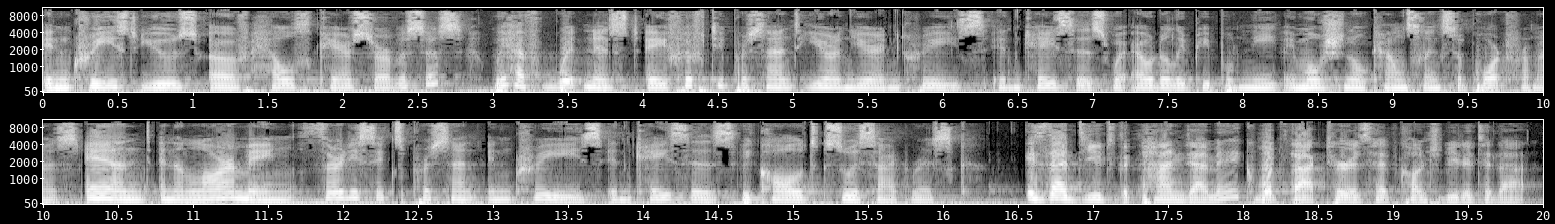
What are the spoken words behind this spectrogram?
increased use of healthcare services. We have witnessed a 50% year on year increase in cases where elderly people need emotional counseling support from us, and an alarming 36% increase in cases we called suicide risk. Is that due to the pandemic? What factors have contributed to that?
